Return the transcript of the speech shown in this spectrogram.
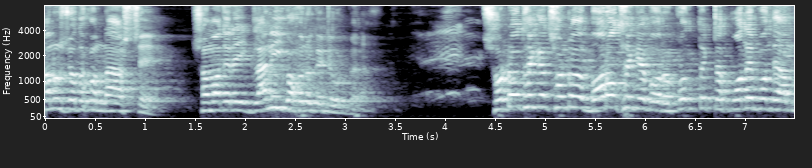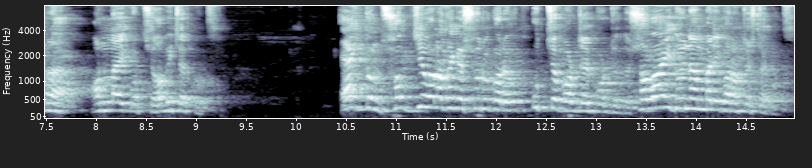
মানুষ যতক্ষণ না আসছে, সমাজের এই গ্লানি কখনো কেটে উঠবে না। ছোট থেকে ছোট, বড় থেকে বড়, প্রত্যেকটা পদে পদে আমরা অন্যায় করছি, অবিচার করছি। একদম সবজিওয়ালা থেকে শুরু করে উচ্চ পর্যায় পর্যন্ত সবাই দুই নাম্বারই করার চেষ্টা করছে।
